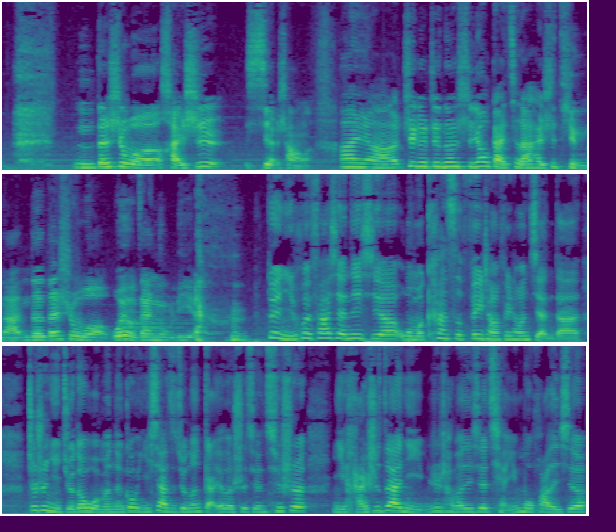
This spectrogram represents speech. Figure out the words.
嗯，但是我还是写上了。哎呀，这个真的是要改起来还是挺难的，但是我我有在努力。对，你会发现那些我们看似非常非常简单，就是你觉得我们能够一下子就能改掉的事情，其实你还是在你日常的一些潜移默化的一些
